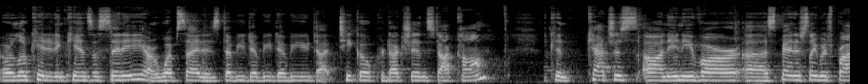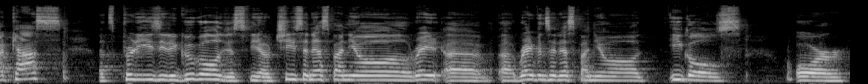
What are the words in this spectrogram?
We're located in Kansas City. Our website is www.ticoproductions.com. You can catch us on any of our uh, Spanish language broadcasts. It's pretty easy to Google. Just you know, Chiefs in Espanol, Ra- uh, uh, Ravens in Espanol, Eagles, or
